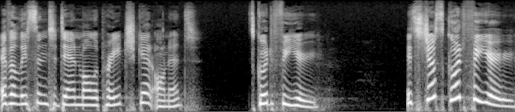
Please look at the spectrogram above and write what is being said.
ever listened to Dan Mohler preach, get on it. It's good for you. It's just good for you.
